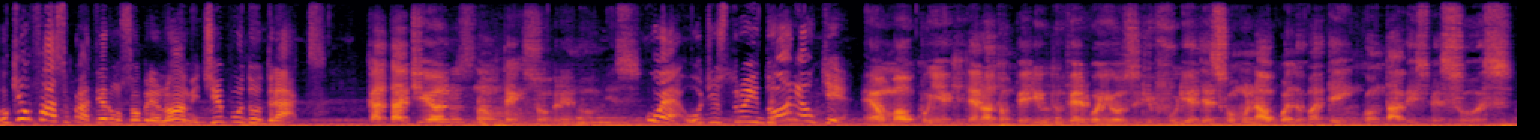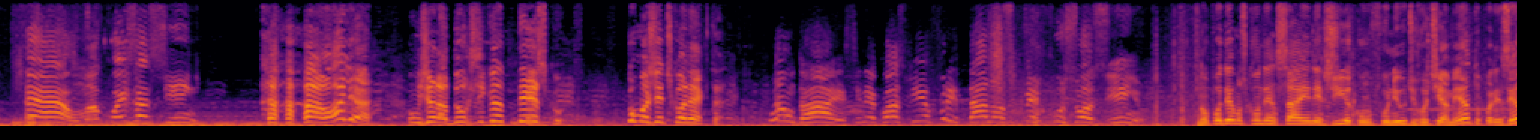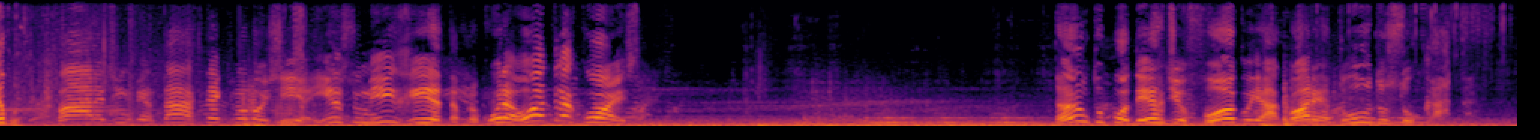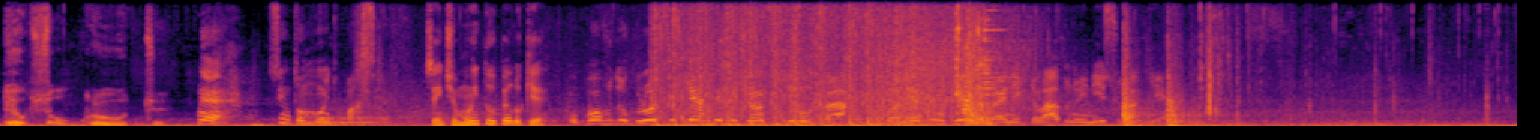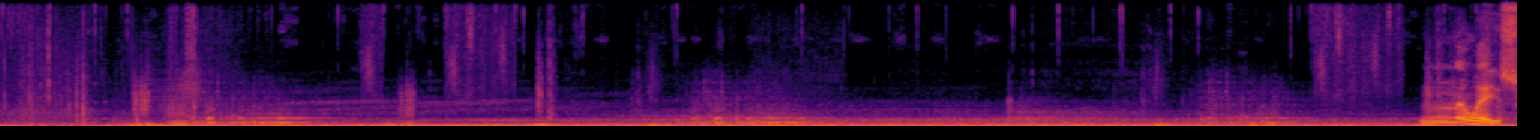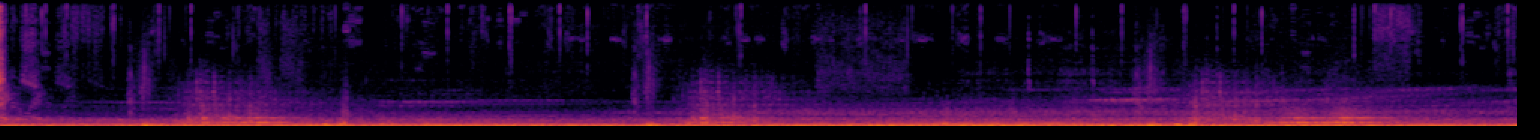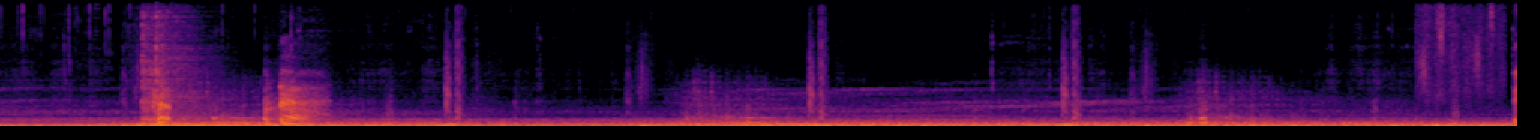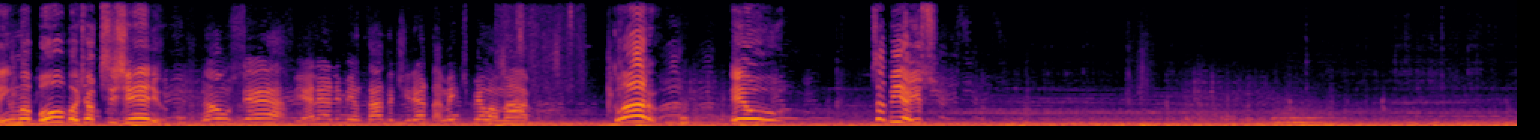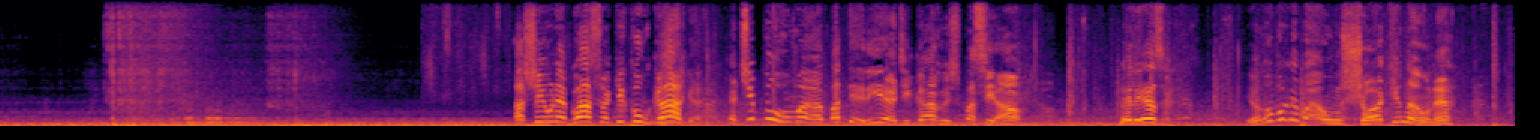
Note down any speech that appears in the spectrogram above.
O que eu faço pra ter um sobrenome tipo o do Drax? Catatianos não têm sobrenomes. Ué, o Destruidor é o quê? É uma alcunha que denota um período vergonhoso de fúria descomunal quando matei incontáveis pessoas. É, uma coisa assim. Olha! Um gerador gigantesco! Como a gente conecta? Não dá, esse negócio ia fritar nosso percursorzinho. Não podemos condensar a energia com um funil de roteamento, por exemplo? Para de inventar tecnologia. Isso me irrita. Procura outra coisa. Tanto poder de fogo e agora é tudo sucata. Eu sou Groot. É, sinto muito, parceiro. Sente muito pelo quê? O povo do Groot sequer teve chance de lutar. O planeta inteiro foi aniquilado no início da guerra. Não é isso. Uma bomba de oxigênio. Não serve, ela é alimentada diretamente pela nave. Claro! Eu sabia isso. Achei um negócio aqui com carga. É tipo uma bateria de carro espacial. Beleza. Eu não vou levar um choque, não, né?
